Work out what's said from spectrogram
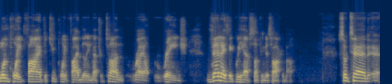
1.5 to 2.5 million metric ton range, then I think we have something to talk about. So, Ted, uh,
